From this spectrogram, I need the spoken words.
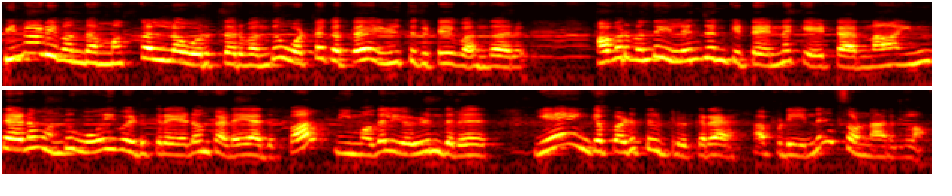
பின்னாடி வந்த மக்கள்ல ஒருத்தர் வந்து ஒட்டகத்தை இழுத்துக்கிட்டே வந்தாரு. அவர் வந்து இளைஞன் கிட்ட என்ன கேட்டார்னா இந்த இடம் வந்து ஓய்வு எடுக்கிற இடம் கிடையாதுப்பா நீ முதல் எழுந்துரு. ஏன் இங்க படுத்துட்டு இருக்கிற? அப்படின்னு சொன்னாருங்களாம்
